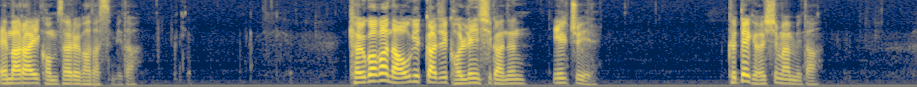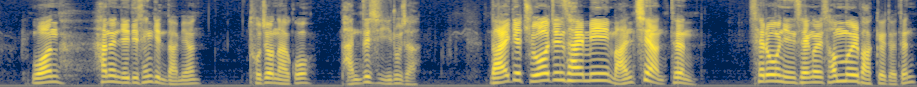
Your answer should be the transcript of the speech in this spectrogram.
MRI 검사를 받았습니다. 결과가 나오기까지 걸린 시간은 일주일. 그때 결심합니다. 원 하는 일이 생긴다면 도전하고 반드시 이루자. 나에게 주어진 삶이 많지 않든 새로운 인생을 선물 받게 되든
